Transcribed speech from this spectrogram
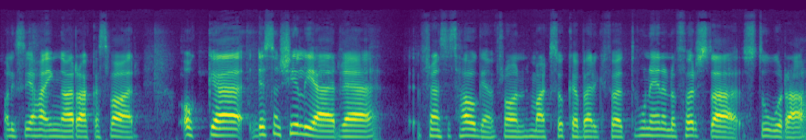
och liksom jag har inga raka svar. Och eh, det som skiljer eh, Frances Haugen från Mark Zuckerberg för att hon är en av de första stora,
